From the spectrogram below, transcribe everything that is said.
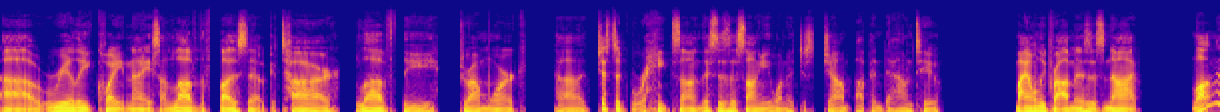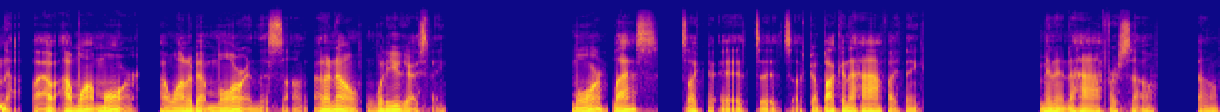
uh really quite nice. I love the fuzzed out guitar. Love the drum work. Uh just a great song. This is a song you want to just jump up and down to. My only problem is it's not long enough. I, I want more. I want a bit more in this song. I don't know. What do you guys think? More? Less? It's like it's it's like a buck and a half i think. Minute and a half or so. So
